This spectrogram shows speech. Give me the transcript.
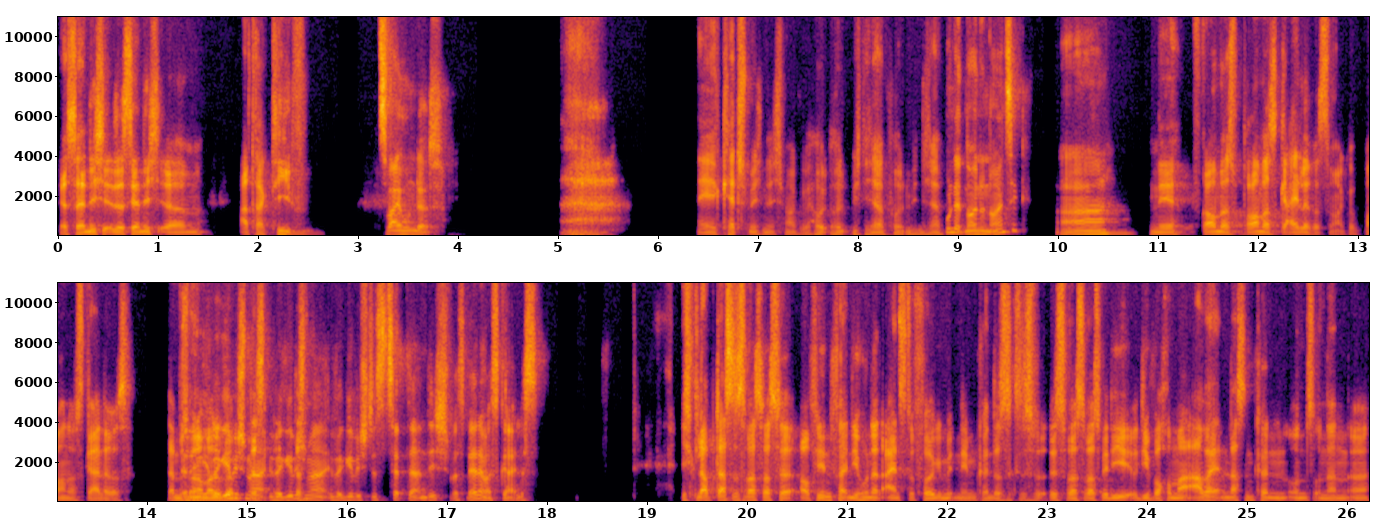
Das ist ja nicht, das ist ja nicht ähm, attraktiv. 200. Ah. Nee, catch mich nicht, Marco. Holt, holt, mich nicht ab, holt mich nicht ab. 199? Ah, nee, brauchen was, brauchen was Geileres, Marco. Brauchen was Geileres. Da müssen ja, wir nochmal übergebe, ich mal, das, übergebe, das, ich mal, übergebe ich das Zepter an dich. Was wäre denn was Geiles? Ich glaube, das ist was, was wir auf jeden Fall in die 101. Folge mitnehmen können. Das ist, ist was, was wir die, die Woche mal arbeiten lassen können uns und dann äh,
